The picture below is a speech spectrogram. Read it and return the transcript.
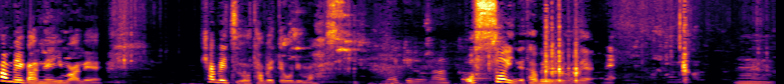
亀がね、今ね、キャベツを食べております。だけどなんか遅いね、食べるのね。ねうん。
